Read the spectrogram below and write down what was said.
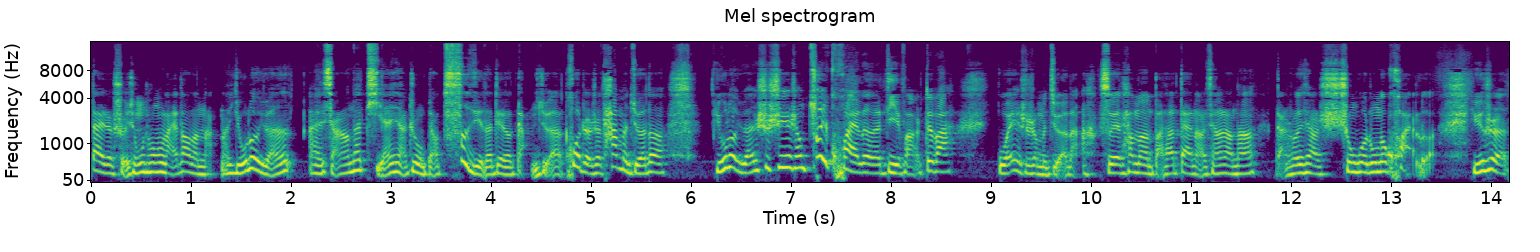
带着水熊虫来到了哪呢？游乐园，哎，想让他体验一下这种比较刺激的这个感觉，或者是他们觉得游乐园是世界上最快乐的地方，对吧？我也是这么觉得啊，所以他们把他带哪，想让他感受一下生活中的快乐。于是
